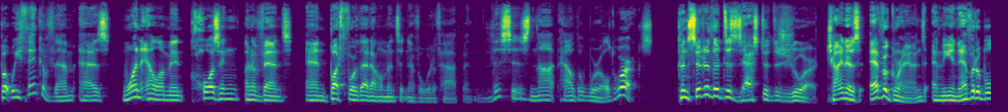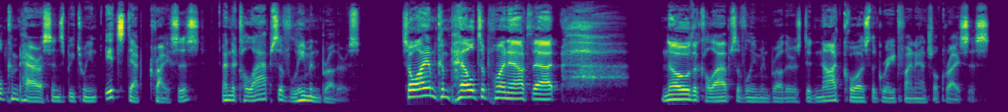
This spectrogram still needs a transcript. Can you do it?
but we think of them as one element causing an event, and but for that element, it never would have happened. This is not how the world works. Consider the disaster du jour, China's Evergrande, and the inevitable comparisons between its debt crisis and the collapse of Lehman Brothers. So I am compelled to point out that no, the collapse of Lehman Brothers did not cause the great financial crisis.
